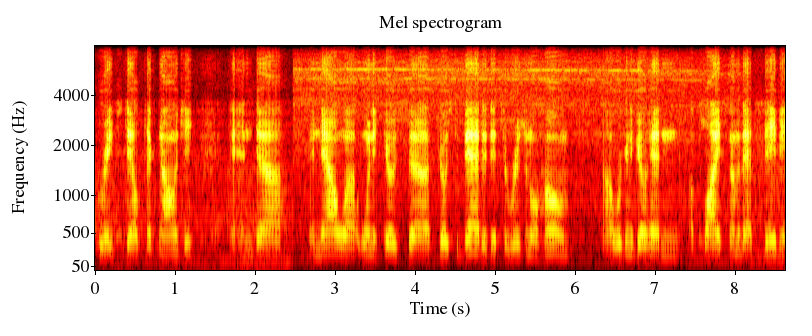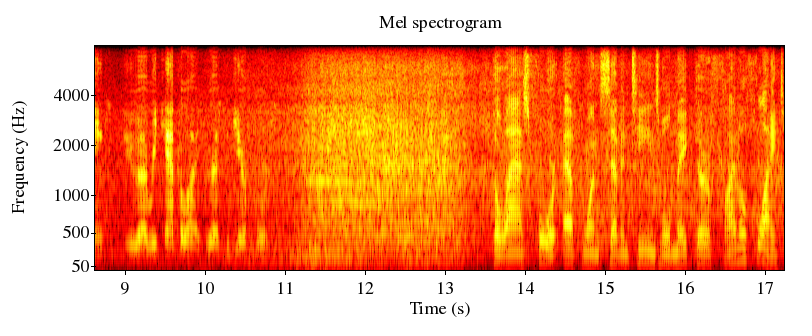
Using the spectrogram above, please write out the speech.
great stealth technology, and uh, and now uh, when it goes uh, goes to bed at its original home, uh, we're going to go ahead and apply some of that savings to uh, recapitalize the rest of the Air Force. The last four F-117s will make their final flight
